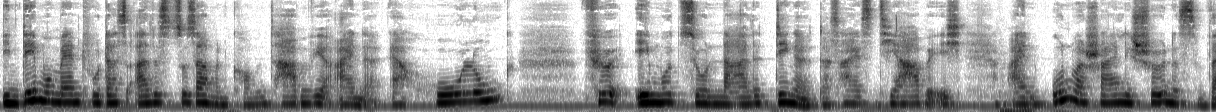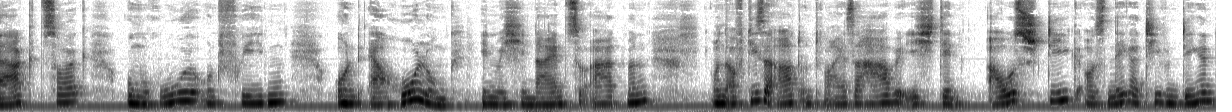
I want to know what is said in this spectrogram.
in dem Moment, wo das alles zusammenkommt, haben wir eine Erholung für emotionale Dinge. Das heißt, hier habe ich ein unwahrscheinlich schönes Werkzeug, um Ruhe und Frieden und Erholung in mich hineinzuatmen. Und auf diese Art und Weise habe ich den Ausstieg aus negativen Dingen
